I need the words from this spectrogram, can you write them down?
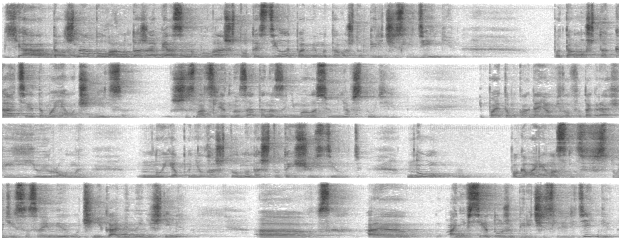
Я должна была, ну даже обязана была что-то сделать, помимо того, чтобы перечислить деньги. Потому что Катя – это моя ученица – 16 лет назад она занималась у меня в студии. И поэтому, когда я увидела фотографию ее и Ромы, ну, я поняла, что надо что-то еще сделать. Ну, поговорила в студии со своими учениками нынешними. А, а, они все тоже перечислили деньги,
